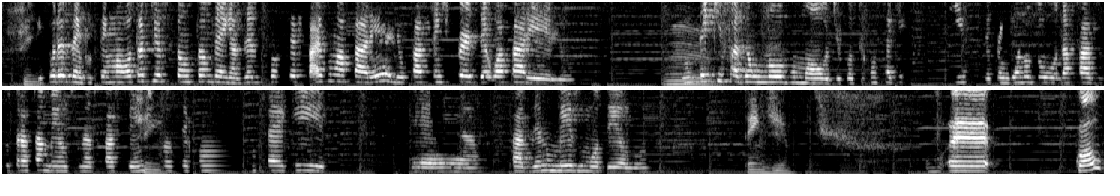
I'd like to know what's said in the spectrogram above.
Sim. E, por exemplo, tem uma outra questão também. Às vezes você faz um aparelho, o paciente perdeu o aparelho. Hum. Não tem que fazer um novo molde. Você consegue, dependendo do, da fase do tratamento né, do paciente, Sim. você consegue é, fazer no mesmo modelo. Entendi. É, qual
